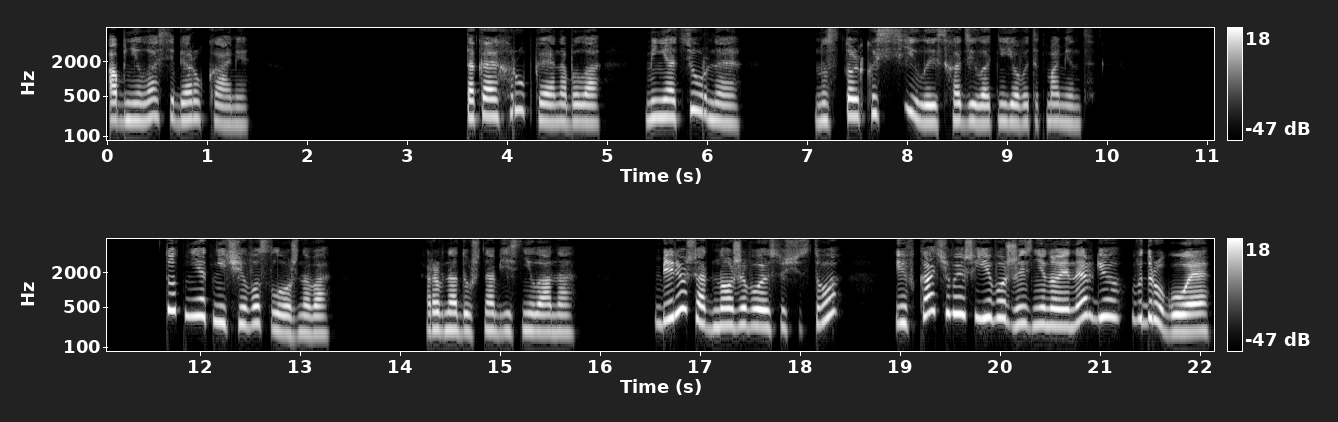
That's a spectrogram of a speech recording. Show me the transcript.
обняла себя руками. Такая хрупкая она была, миниатюрная, но столько силы исходило от нее в этот момент. Тут нет ничего сложного, равнодушно объяснила она. Берешь одно живое существо и вкачиваешь его жизненную энергию в другое.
